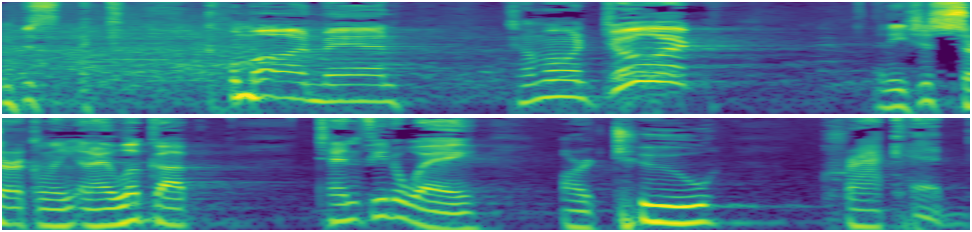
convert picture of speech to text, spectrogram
I'm just like, come on, man. Come on, do it. And he's just circling, and I look up. Ten feet away are two crackheads.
